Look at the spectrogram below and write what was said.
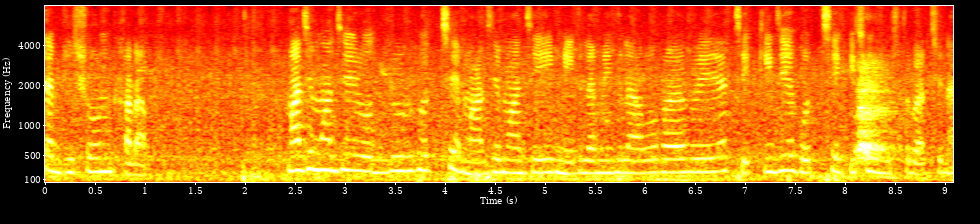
ওয়েদারটা ভীষণ খারাপ। মাঝে মাঝে রোদ্দুর হচ্ছে, মাঝে মাঝেই মেঘলা মেঘলা আবহাওয়া হয়ে যাচ্ছে। কি যে হচ্ছে কিছু বুঝতে পারছি না।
